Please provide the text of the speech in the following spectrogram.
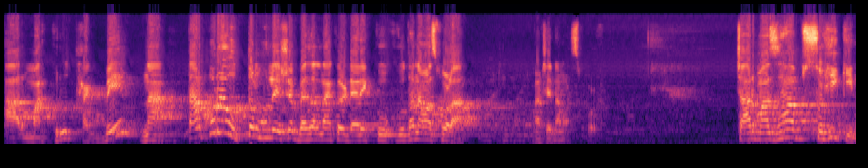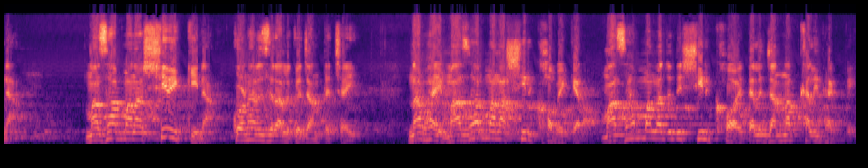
আর মাকরু থাকবে না। তারপরে উত্তম হলে এসব ভেজাল না করে ডাইরেক্ট কোথায় নামাজ পড়া? মাঠে নামাজ পড়া। চার মাঝহাব সহি কিনা? মাঝহাব মানা শিরিক কিনা? কোরআন হাদিসের আলোকে জানতে চাই। না ভাই, মাঝহাব মানা শিরক হবে কেন? মাঝহাব মানা যদি শিরক হয়, তাহলে জান্নাত খালি থাকবে।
